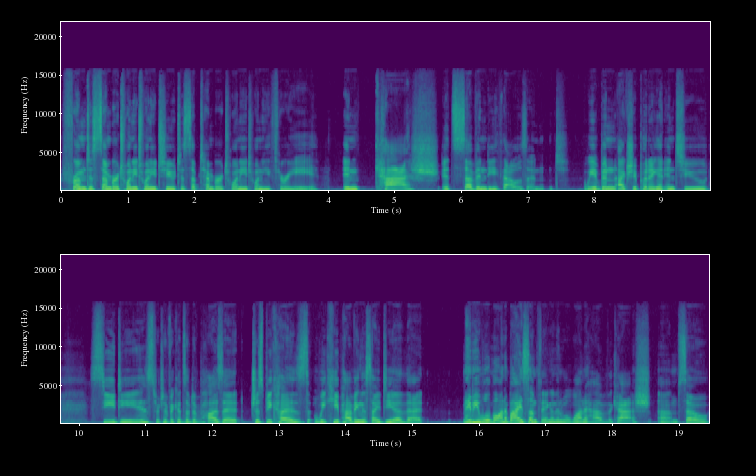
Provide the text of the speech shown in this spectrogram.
from December 2022 to September 2023 in cash, it's 70,000 we've been actually putting it into CDs, certificates mm-hmm. of deposit, just because we keep having this idea that maybe we'll want to buy something and then we'll want to have the cash. Um, so,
